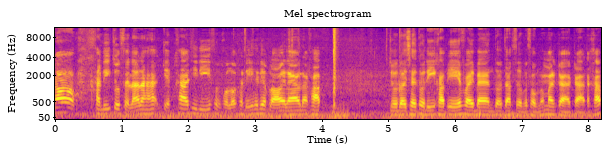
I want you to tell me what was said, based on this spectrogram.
ก็คันนี้จูนเสร็จแล้วนะฮะ เก็บค่าที่ดีที่สุดของรถคันนี้ให้เรียบร้อยแล้วนะครับ จูโดยใช้ตัวนี้ครับ AFI band ตัวจับเสริมผสมน้ำมันกับอากาศนะครับ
